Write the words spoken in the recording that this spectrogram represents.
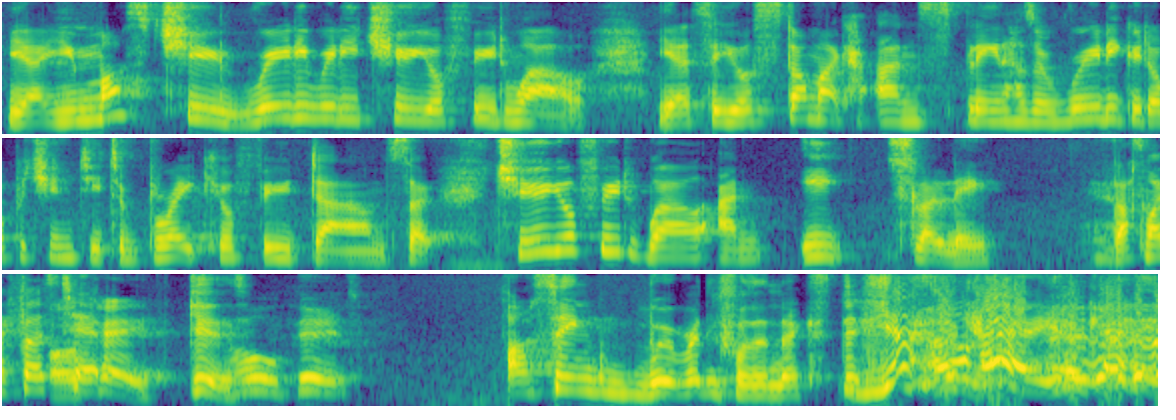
Yeah, you must chew, really, really chew your food well. Yeah, so your stomach and spleen has a really good opportunity to break your food down. So chew your food well and eat slowly. That's my first tip. Okay, good. Oh, good. I think we're ready for the next dish. Yeah, okay, okay.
